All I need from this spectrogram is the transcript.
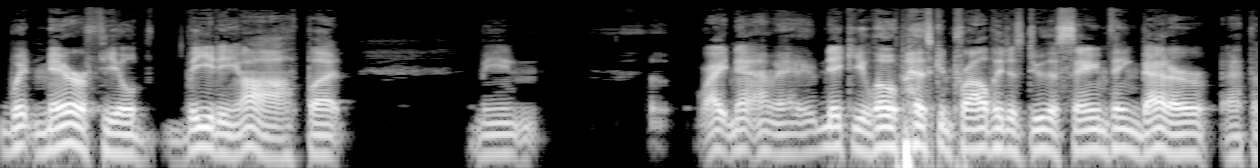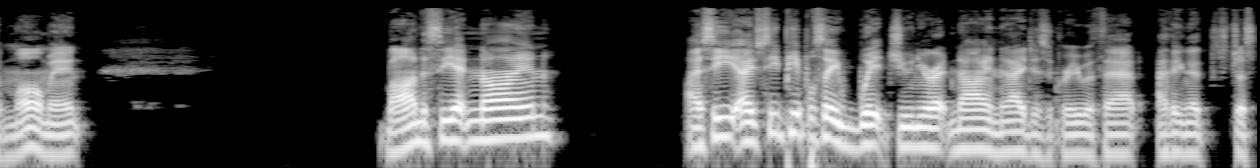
Whit Merrifield leading off, but I mean, right now, I mean, Nicky Lopez can probably just do the same thing better at the moment. Mondesi at nine, I see I see people say Witt Jr. at nine, and I disagree with that. I think that's just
